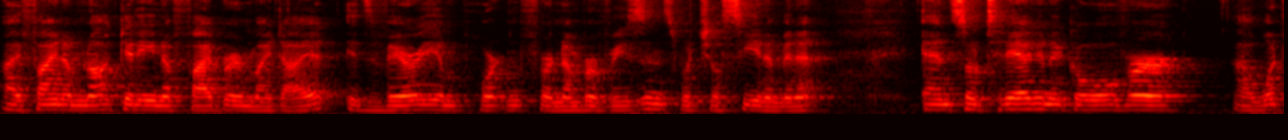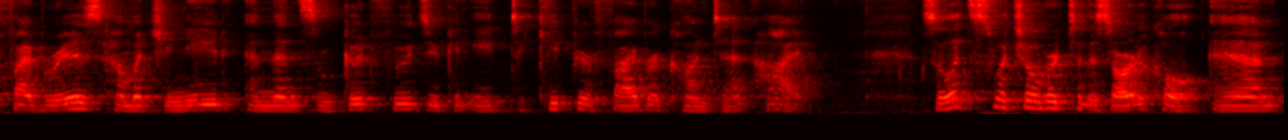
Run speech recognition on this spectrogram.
I find I'm not getting enough fiber in my diet. It's very important for a number of reasons, which you'll see in a minute. And so today I'm going to go over uh, what fiber is, how much you need, and then some good foods you can eat to keep your fiber content high. So let's switch over to this article and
